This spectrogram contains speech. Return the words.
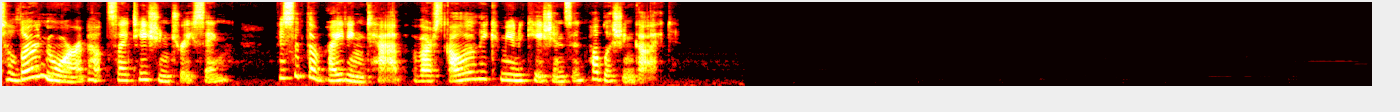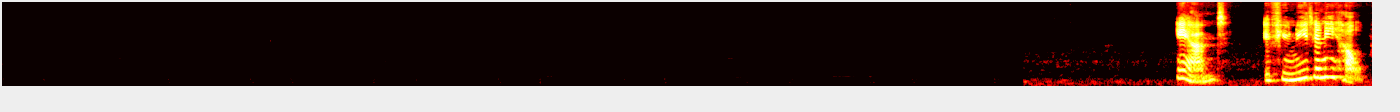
To learn more about citation tracing, visit the Writing tab of our Scholarly Communications and Publishing Guide. And if you need any help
